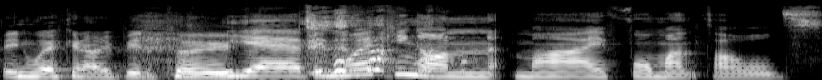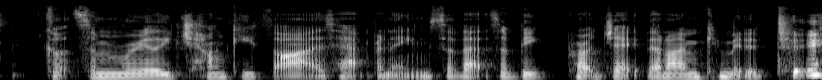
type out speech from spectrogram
Been working on a bit of poo. yeah, I've been working on my four month old's got some really chunky thighs happening. So that's a big project that I'm committed to.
